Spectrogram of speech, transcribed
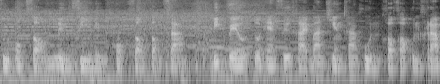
062-141-6223 Big w e l l ตัวแทนซื้อขายบ้านเคียงข้างคุณขอขอบคุณครับ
